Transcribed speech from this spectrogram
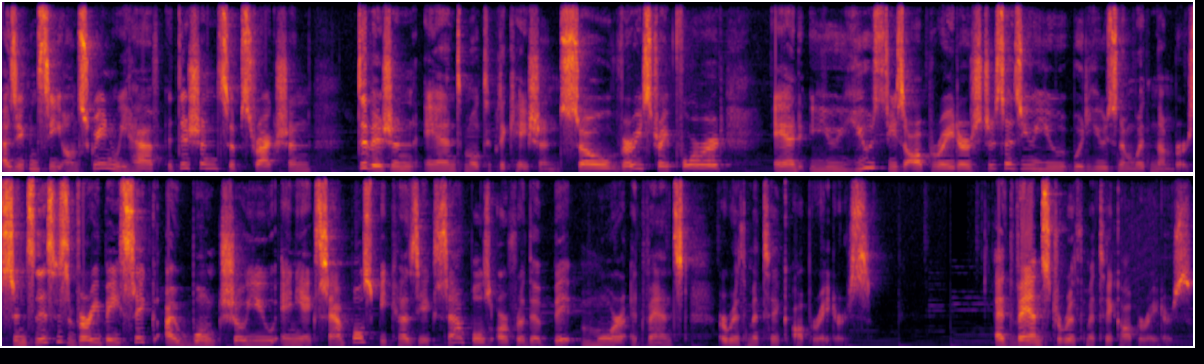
As you can see on screen, we have addition, subtraction, division, and multiplication. So very straightforward and you use these operators just as you, you would use them with numbers. Since this is very basic, I won't show you any examples because the examples are for the bit more advanced arithmetic operators. Advanced arithmetic operators.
